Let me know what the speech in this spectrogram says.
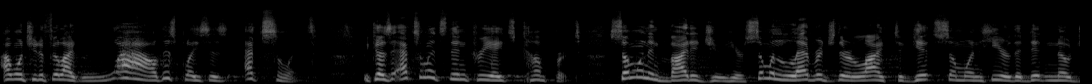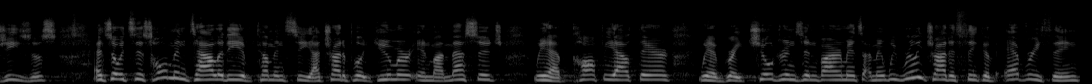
I want you to feel like, wow, this place is excellent. Because excellence then creates comfort. Someone invited you here, someone leveraged their life to get someone here that didn't know Jesus. And so it's this whole mentality of come and see. I try to put humor in my message. We have coffee out there, we have great children's environments. I mean, we really try to think of everything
